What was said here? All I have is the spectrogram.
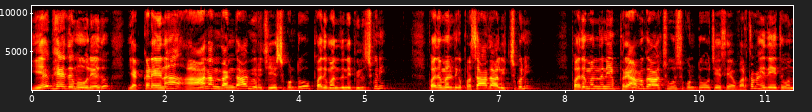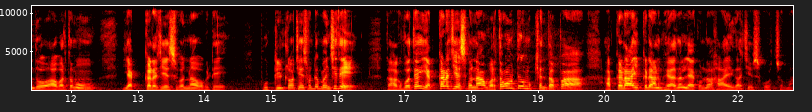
ఏ భేదము లేదు. ఎక్కడైనా ఆనందంగా మీరు చేసుకుంటూ పది మందిని పిలుచుకుని పది మందికి ప్రసాదాలు ఇచ్చుకుని పది మందిని ప్రేమగా చూసుకుంటూ చేసే వ్రతం ఏదైతే ఉందో ఆ వ్రతము ఎక్కడ చేసుకున్నా ఒకటే. పుట్టింట్లో చేసుకుంటే మంచిదే. కాకపోతే ఎక్కడ చేసుకున్నా వ్రతం అంటూ ముఖ్యం తప్ప అక్కడ ఇక్కడ అని భేదం లేకుండా హాయిగా చేసుకోవచ్చమ్మా.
